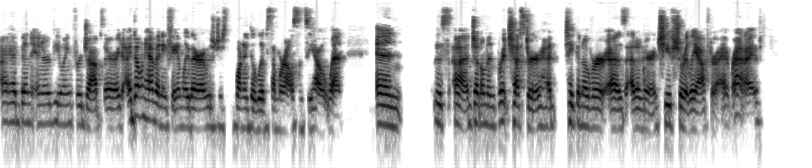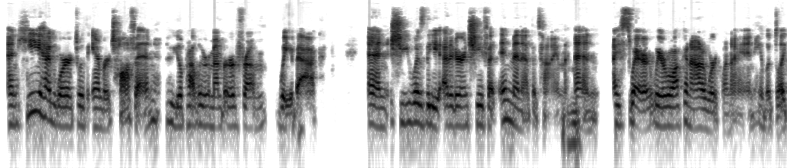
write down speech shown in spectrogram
I had been interviewing for jobs there. I, I don't have any family there. I was just wanted to live somewhere else and see how it went. And this uh, gentleman, Britt Chester, had taken over as editor in chief shortly after I arrived. And he had worked with Amber Taufen, who you'll probably remember from way back. And she was the editor in chief at Inman at the time. Mm-hmm. And I swear, we were walking out of work one night and he looked like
